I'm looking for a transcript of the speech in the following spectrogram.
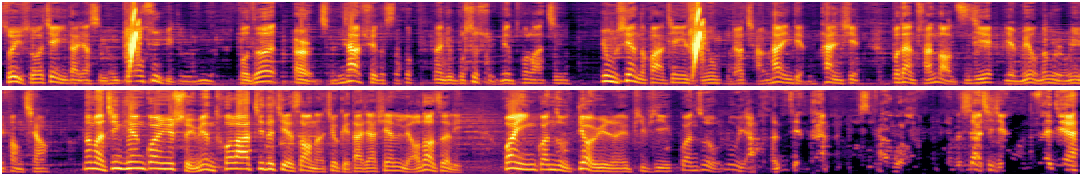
所以说建议大家使用高速比的轮子，否则饵沉下去的时候，那就不是水面拖拉机了。用线的话，建议使用比较强悍一点的碳线，不但传导直接，也没有那么容易放枪。那么今天关于水面拖拉机的介绍呢，就给大家先聊到这里。欢迎关注钓鱼人 APP，关注路亚很简单，我是潘果，我们下期节目再见，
